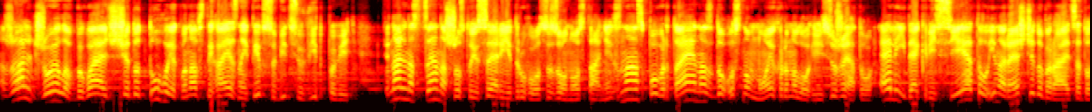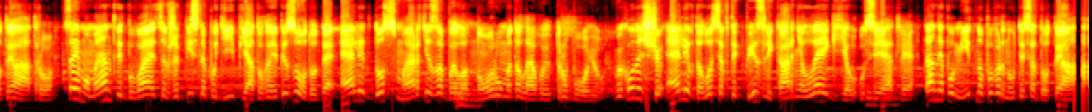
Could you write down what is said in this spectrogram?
На жаль, Джоела вбивають ще до того, як вона встигає знайти в собі цю відповідь. Фінальна сцена шостої серії другого сезону останніх з нас повертає нас до основної хронології сюжету. Елі йде крізь Сіетл і нарешті добирається до театру. Цей момент відбувається вже після подій п'ятого епізоду, де Елі до смерті забила нору металевою трубою. Виходить, що Елі вдалося втекти з лікарні Лейкгіл у Сіетлі та непомітно повернутися до театру.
